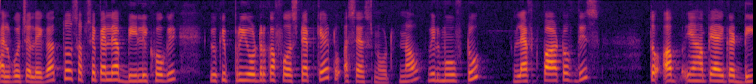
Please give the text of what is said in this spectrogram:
एल्गो चलेगा तो सबसे पहले आप बी लिखोगे, क्योंकि प्री ऑर्डर का फ़र्स्ट स्टेप क्या है? To assess node now will move to left part of this तो अब यहाँ पे आएगा डी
